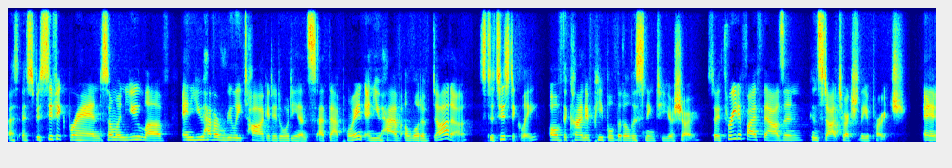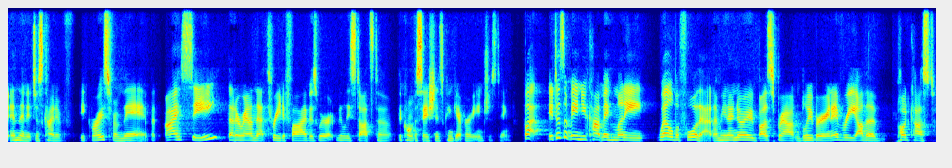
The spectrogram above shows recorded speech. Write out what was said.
a, a specific brand, someone you love, and you have a really targeted audience at that point, and you have a lot of data statistically of the kind of people that are listening to your show. So three to 5,000 can start to actually approach. And, and, then it just kind of it grows from there but i see that around that three to five is where it really starts to the conversations can get very interesting but it doesn't mean you can't make money well before that i mean i know buzzsprout and Blubrry and every other podcast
